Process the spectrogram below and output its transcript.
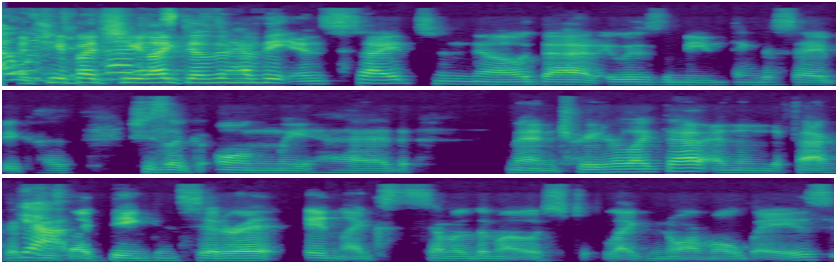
and she but she like doesn't have the insight to know that it was the mean thing to say because she's like only had men treat her like that. And then the fact that Yeah. he's like being considerate in like some of the most like normal ways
